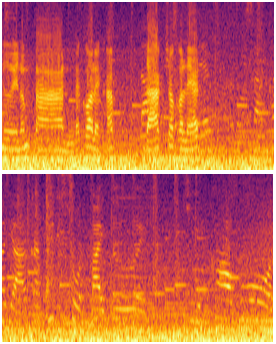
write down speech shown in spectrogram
เนยน้ำตาล แล้วก็อะไรครับ ดาร์กช็อกโกแลตสังขยากะทิสดใบเตยครีมข้าวโพด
